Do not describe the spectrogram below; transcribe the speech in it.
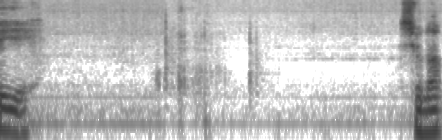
ดี ชูรส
